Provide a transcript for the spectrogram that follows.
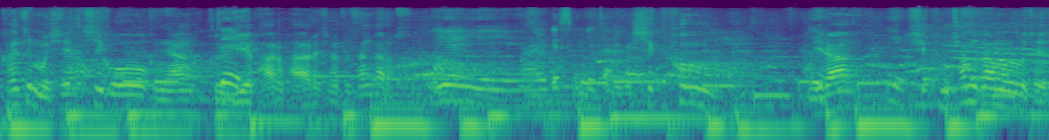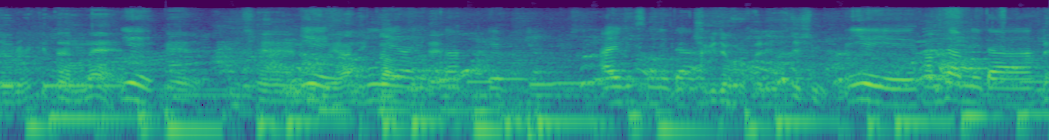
칼집 무시하시고 그냥 그 네. 위에 바로 바르셔도 상관없습니다. 예, 예, 예. 알겠습니다. 그리고 식품 이랑 예. 식품 첨가물로 제조를 했기 때문에 예. 그게 제는 예, 무해하니까 무해하니까. 네, 예. 알겠습니다. 주기적으로 관리해 주시면 돼요. 예, 예. 감사합니다. 네.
